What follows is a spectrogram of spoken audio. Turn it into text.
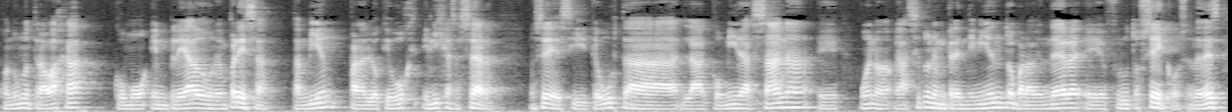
cuando uno trabaja como empleado de una empresa, también para lo que vos elijas hacer. No sé, si te gusta la comida sana, eh, bueno, hacete un emprendimiento para vender eh, frutos secos, ¿entendés?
